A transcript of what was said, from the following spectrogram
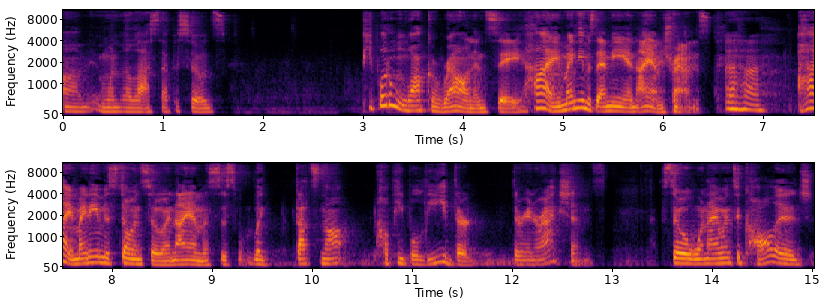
um, in one of the last episodes. People don't walk around and say, Hi, my name is Emmy, and I am trans. Uh-huh. Hi, my name is so and so, and I am a cis. Like, that's not how people lead their, their interactions. So when I went to college,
